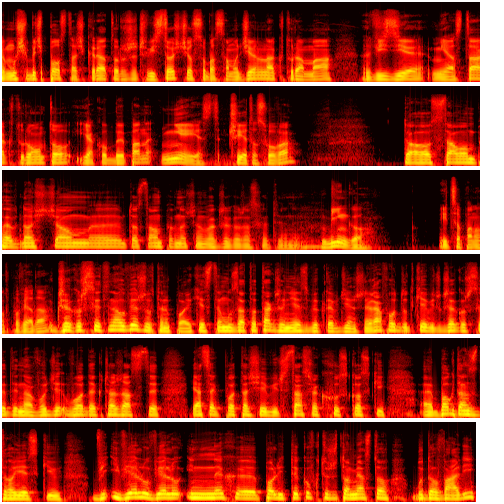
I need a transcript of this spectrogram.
musi być postać, kreator rzeczywistości, osoba samodzielna, która ma wizję miasta, którą to jakoby pan nie jest. Czyje to słowa? To z całą pewnością, y, to z całą pewnością Grzegorza Schetyny. Bingo. I co pan odpowiada? Grzegorz Schetyna uwierzył w ten projekt. Jestem mu za to także niezwykle wdzięczny. Rafał Dudkiewicz, Grzegorz Schetyna, Włodek Czarzasty, Jacek Protasiewicz, Staszek Huskowski, e, Bogdan Zdrojewski i wielu, wielu innych e, polityków, którzy to miasto budowali,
